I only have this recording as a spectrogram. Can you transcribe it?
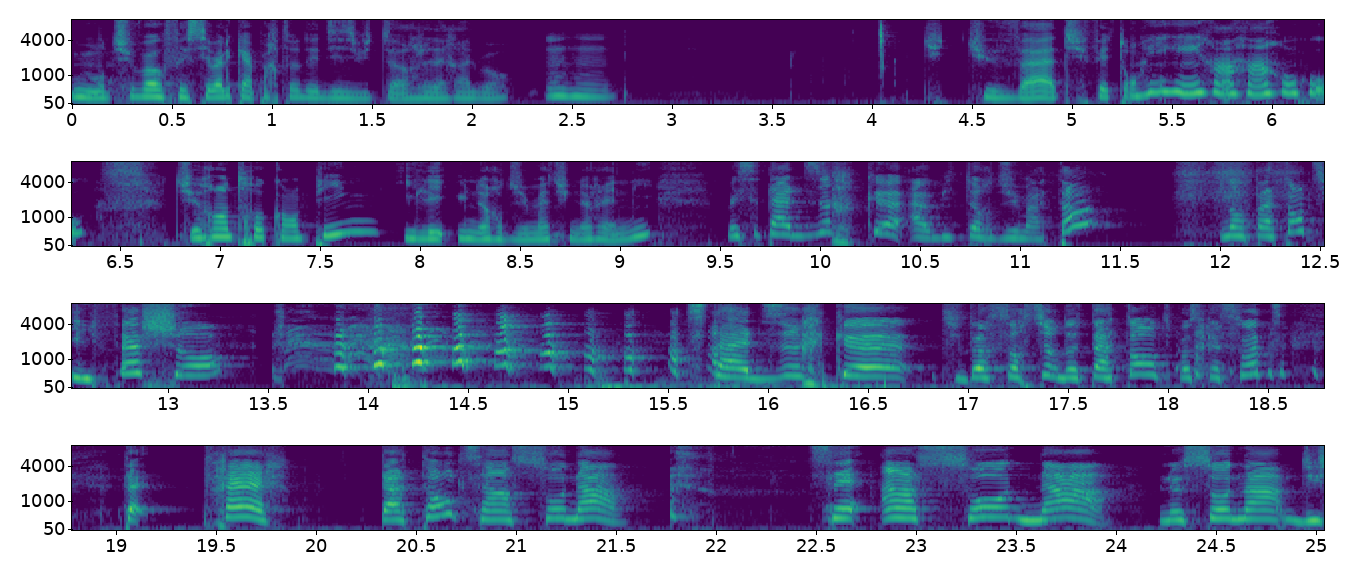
Bon, tu vas au festival qu'à partir de 18h, généralement tu, vas, tu fais ton hi, hi tu rentres au camping, il est 1h du matin, 1h30. Mais c'est-à-dire qu'à 8h du matin, dans ta tente, il fait chaud. c'est-à-dire que tu dois sortir de ta tente parce que soit. Frère, ta tente, c'est un sauna. C'est un sauna. Le sauna du,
